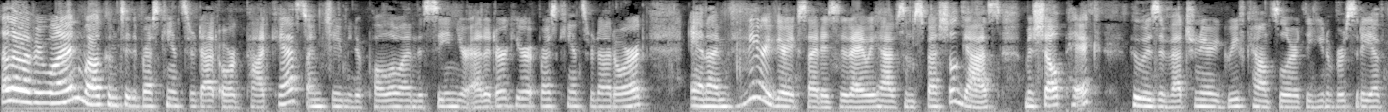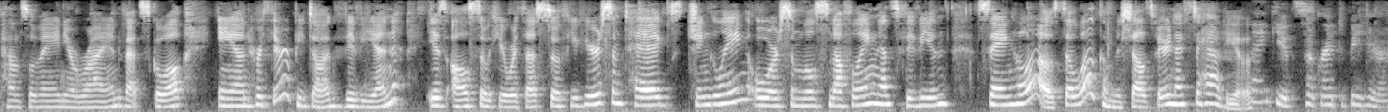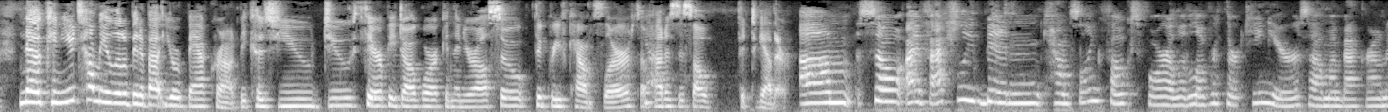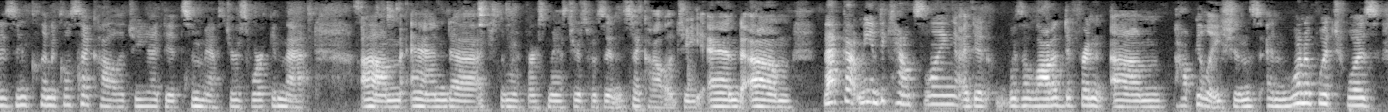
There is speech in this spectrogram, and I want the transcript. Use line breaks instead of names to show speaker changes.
Hello, everyone. Welcome to the breastcancer.org podcast. I'm Jamie DePolo. I'm the senior editor here at breastcancer.org, and I'm very, very excited today. We have some special guests Michelle Pick, who is a veterinary grief counselor at the University of Pennsylvania Ryan Vet School, and her therapy dog, Vivian, is also here with us. So if you hear some tags jingling or some little snuffling, that's Vivian saying hello. So welcome, Michelle. It's very nice to have you.
Thank you. It's so great to be here.
Now, can you tell me a little bit about your background? Because you do therapy dog work and then you're also the grief counselor. So yeah. how does this all fit together?
Um, so I've actually been counseling folks for a little over 13 years. Uh, my background is in clinical psychology. I did some master's work in that. Um, and uh, actually, my first master's was in psychology, and um, that got me into counseling. I did with a lot of different um, populations, and one of which was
